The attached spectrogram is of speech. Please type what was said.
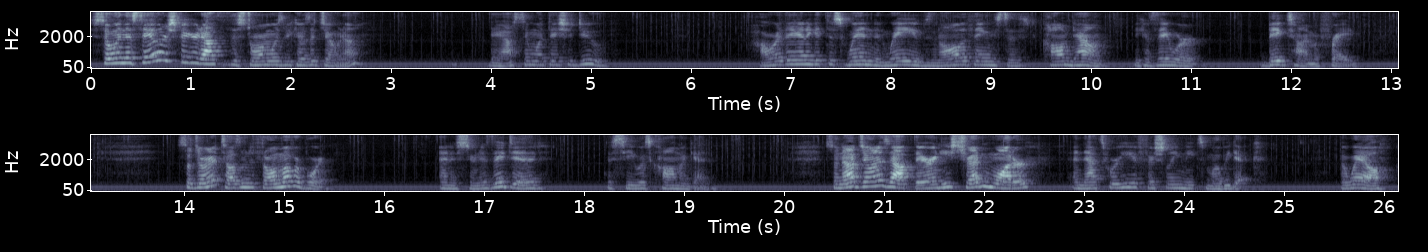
So when the sailors figured out that the storm was because of Jonah, they asked him what they should do. How are they going to get this wind and waves and all the things to calm down? Because they were big time afraid. So Jonah tells them to throw him overboard. And as soon as they did, the sea was calm again. So now Jonah's out there and he's treading water, and that's where he officially meets Moby Dick, the whale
